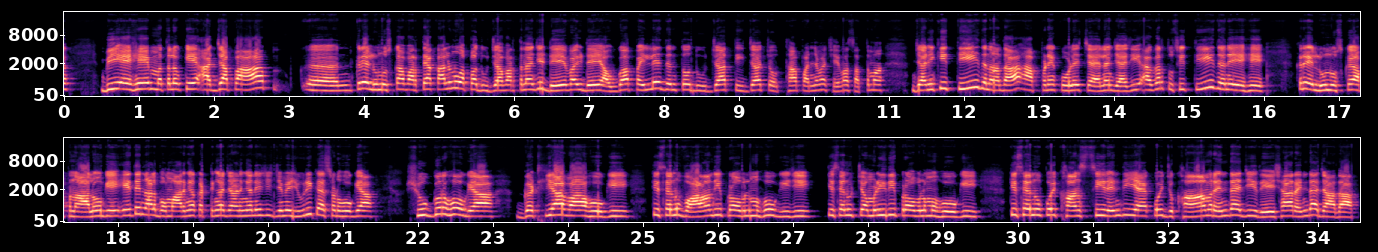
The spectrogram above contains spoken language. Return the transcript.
ਵੀ ਇਹ ਮਤਲਬ ਕਿ ਅੱਜ ਆਪਾਂ ਘਰੇਲੂ ਨੁਸਖਾ ਵਰਤਿਆ ਕੱਲ ਨੂੰ ਆਪਾਂ ਦੂਜਾ ਵਰਤਣਾ ਜੀ। ਡੇ ਬਾਈ ਡੇ ਆਊਗਾ। ਪਹਿਲੇ ਦਿਨ ਤੋਂ ਦੂਜਾ, ਤੀਜਾ, ਚੌਥਾ, ਪੰਜਵਾਂ, ਛੇਵਾਂ, ਸੱਤਵਾਂ, ਯਾਨੀ ਕਿ 30 ਦਿਨਾਂ ਦਾ ਆਪਣੇ ਕੋਲੇ ਚੈਲੰਜ ਹੈ ਜੀ। ਅਗਰ ਤੁਸੀਂ 30 ਦਿਨ ਇਹ ਘਰੇਲੂ ਨੁਸਖੇ ਅਪਣਾ ਲਓਗੇ, ਇਹਦੇ ਨਾਲ ਬਿਮਾਰੀਆਂ ਕੱਟੀਆਂ ਜਾਣੀਆਂ ਨੇ ਜੀ। ਜਿਵੇਂ ਯੂਰਿਕ ਐਸਿਡ ਹੋ ਗਿਆ, ਸ਼ੂਗਰ ਹੋ ਗਿਆ, ਗਠੀਆ ਵਾ ਹੋ ਗਈ, ਕਿਸੇ ਨੂੰ ਵਾਲਾਂ ਦੀ ਪ੍ਰੋਬਲਮ ਹੋ ਗਈ ਜੀ, ਕਿਸੇ ਨੂੰ ਚਮੜੀ ਦੀ ਪ੍ਰੋਬਲਮ ਹੋ ਗਈ ਕਿਸੇ ਨੂੰ ਕੋਈ ਖਾਂਸੀ ਰਹਿੰਦੀ ਹੈ, ਕੋਈ ਜ਼ੁਕਾਮ ਰਹਿੰਦਾ ਜੀ ਰੇਸ਼ਾ ਰਹਿੰਦਾ ਜ਼ਿਆਦਾ,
